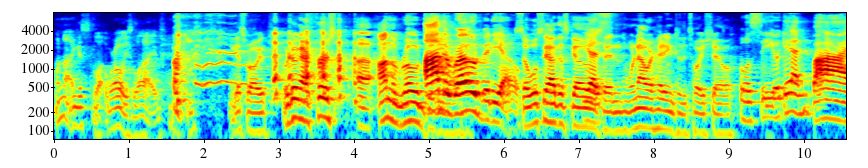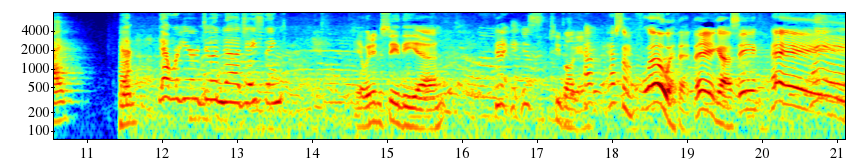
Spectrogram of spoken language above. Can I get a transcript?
Well, not I guess we're always live. I guess we're always we're doing our first uh, on the road. On video. the road video. So we'll see how this goes, Yes. and we're now we're heading to the toy show. We'll see you again. Bye. Yeah, yeah we're here doing uh, Jay's thing. Yeah, we didn't see the uh, Can I get just t-ball game. have, have some flow with it? There you go. See? Hey. Hey.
